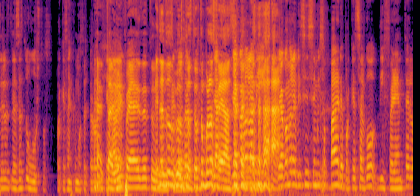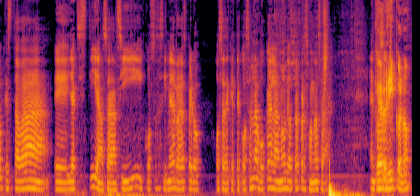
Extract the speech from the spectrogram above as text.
de, es de tus gustos, porque saben cómo está el terror. Dije, Está bien fea, es de tu. Es de tus gustos, te gustan puras ya, feas. ya cuando la vi, ya cuando la vi sí se me hizo padre, porque es algo diferente de lo que estaba, eh, ya existía, o sea, sí, cosas así medio raras, pero, o sea, de que te cosan la boca del ano de otra persona, o sea. Qué entonces, rico, ¿no?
